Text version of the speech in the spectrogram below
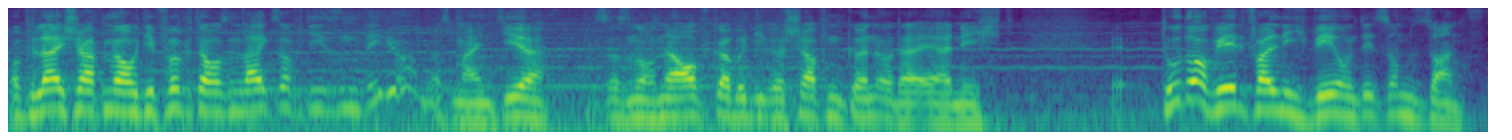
Und vielleicht schaffen wir auch die 5.000 Likes auf diesem Video. Was meint ihr? Ist das noch eine Aufgabe, die wir schaffen können oder eher nicht? Tut auf jeden Fall nicht weh und ist umsonst.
